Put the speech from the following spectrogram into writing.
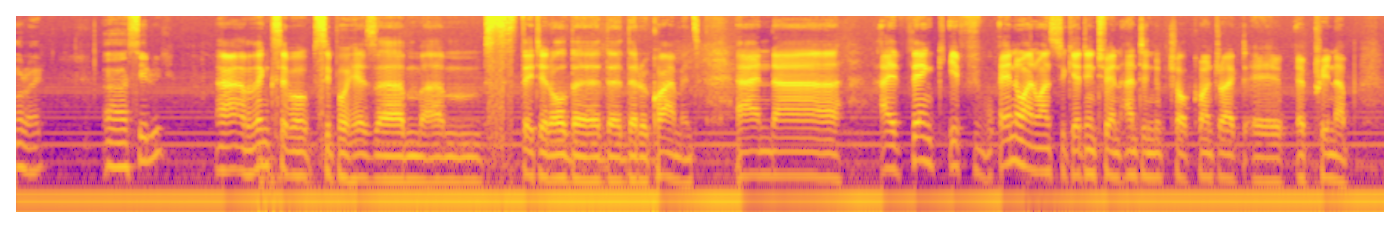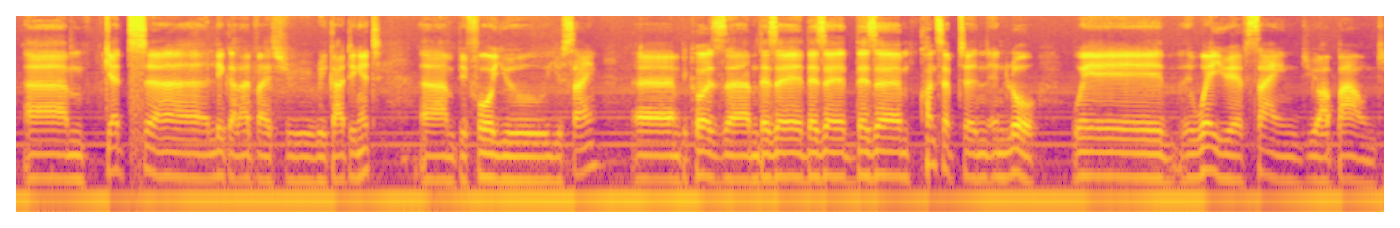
All right. Uh, Cedric? Uh, I think Sipho, Sipho has um, um, stated all the, the, the requirements. And uh, I think if anyone wants to get into an anti-nuptial contract, a, a prenup, um, get uh, legal advice regarding it um, before you, you sign. Um, because um, there's a there's a there's a concept in, in law where the way you have signed you are bound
